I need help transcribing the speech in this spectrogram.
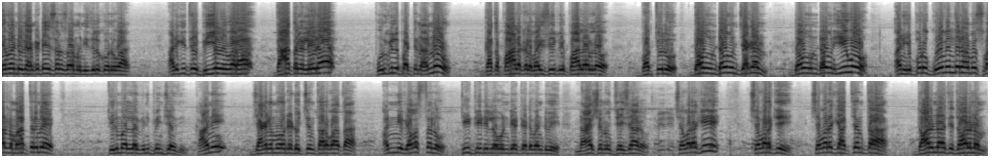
ఏమండి వెంకటేశ్వర స్వామి నిధులు కొరువా? అడిగితే బియ్యం ఇవ్వరా? దాతలు లేరా? పురుగులు పట్టిన అన్నం. గత పాలకుల వైసీపీ పాలనలో భక్తులు down down Jagan down down E O అని ఎప్పుడు గోవిందనామస్మరణ మాత్రమే తిరుమలలో వినిపించేది. కానీ జగన్మోహన్ రెడ్డి వచ్చిన తర్వాత అన్ని వ్యవస్థలు టీటీడీలో ఉండేటటువంటివి నాశనం చేశారు. చివరికి చివరికి చివరికి అత్యంత దారుణాతి దారుణం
